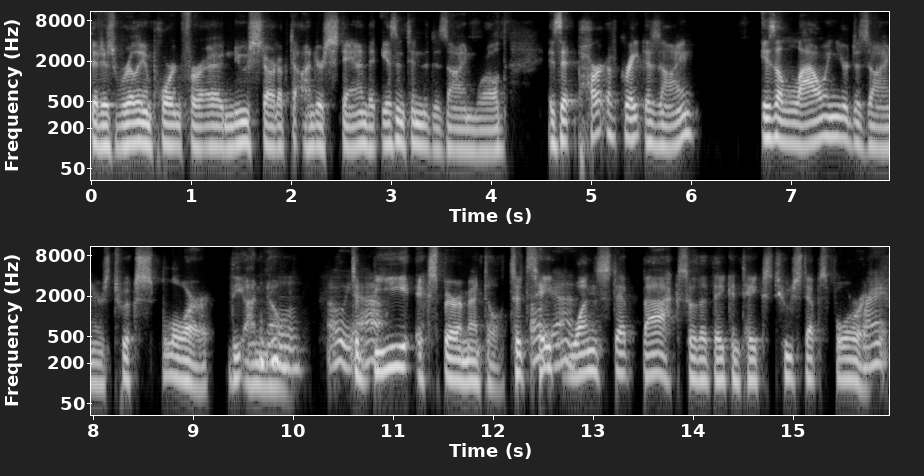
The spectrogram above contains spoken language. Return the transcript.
that is really important for a new startup to understand that isn't in the design world is that part of great design is allowing your designers to explore the unknown. Mm-hmm. Oh, yeah. To be experimental, to oh, take oh, yeah. one step back so that they can take two steps forward. Right,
